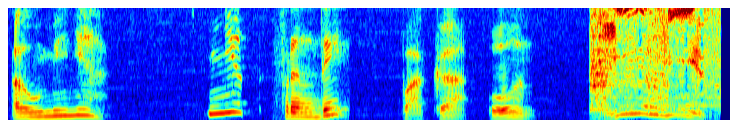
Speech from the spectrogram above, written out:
А у меня нет. френды, Пока он Ирвис.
